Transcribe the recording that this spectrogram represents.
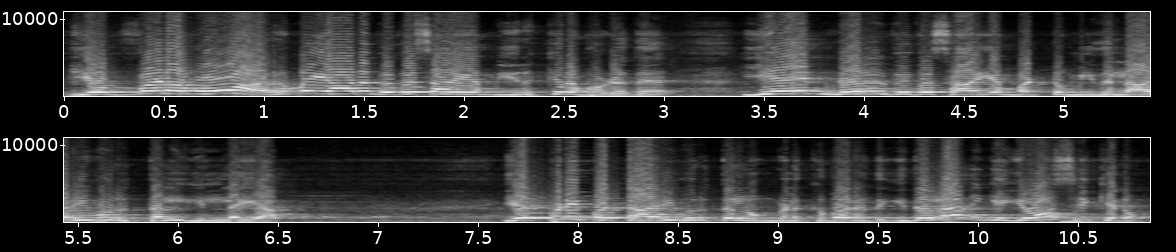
எவ்வளவோ அருமையான விவசாயம் இருக்கிற பொழுது ஏன் நெல் விவசாயம் மட்டும் இதில் அறிவுறுத்தல் இல்லையா? எப்படிப்பட்ட அறிவுறுத்தல் உங்களுக்கு வருது? இதெல்லாம் நீங்க யோசிக்கணும்.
